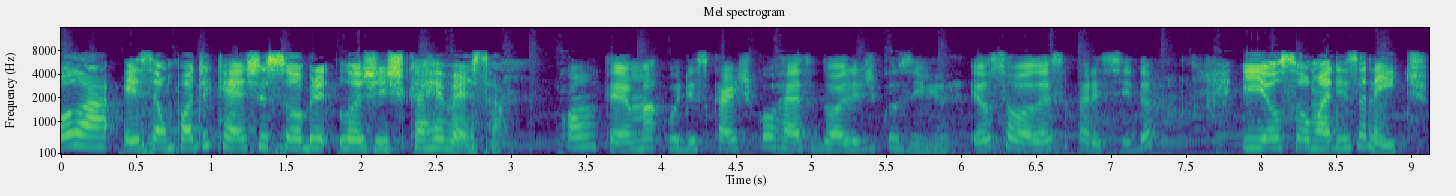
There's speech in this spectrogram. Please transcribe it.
Olá, esse é um podcast sobre logística reversa. Com o tema O descarte correto do óleo de cozinha. Eu sou a Alessa Aparecida. E eu sou Marisa Leite.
